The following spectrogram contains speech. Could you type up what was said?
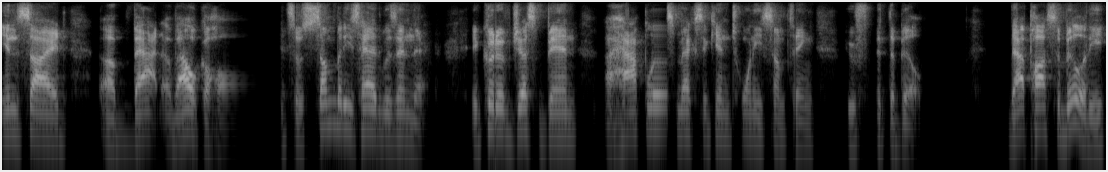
inside a vat of alcohol so somebody's head was in there. It could have just been a hapless Mexican 20 something who fit the bill. That possibility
